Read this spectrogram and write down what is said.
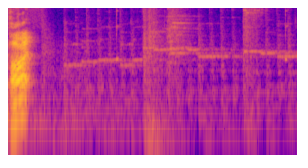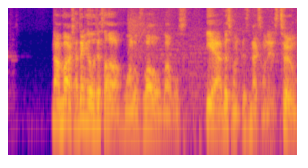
Metapod. Not much. I think it was just uh, one of those low levels. Yeah, this one, this next one is too.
